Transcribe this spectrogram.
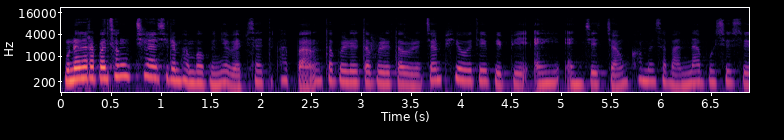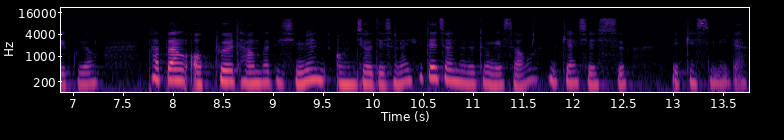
문화다락방 청취하시는 방법은요, 웹사이트 팟빵 www.podbbang.com에서 만나보실 수 있고요. 팟빵 어플 다운받으시면 언제 어디서나 휴대전화를 통해서 함께하실 수 있겠습니다.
